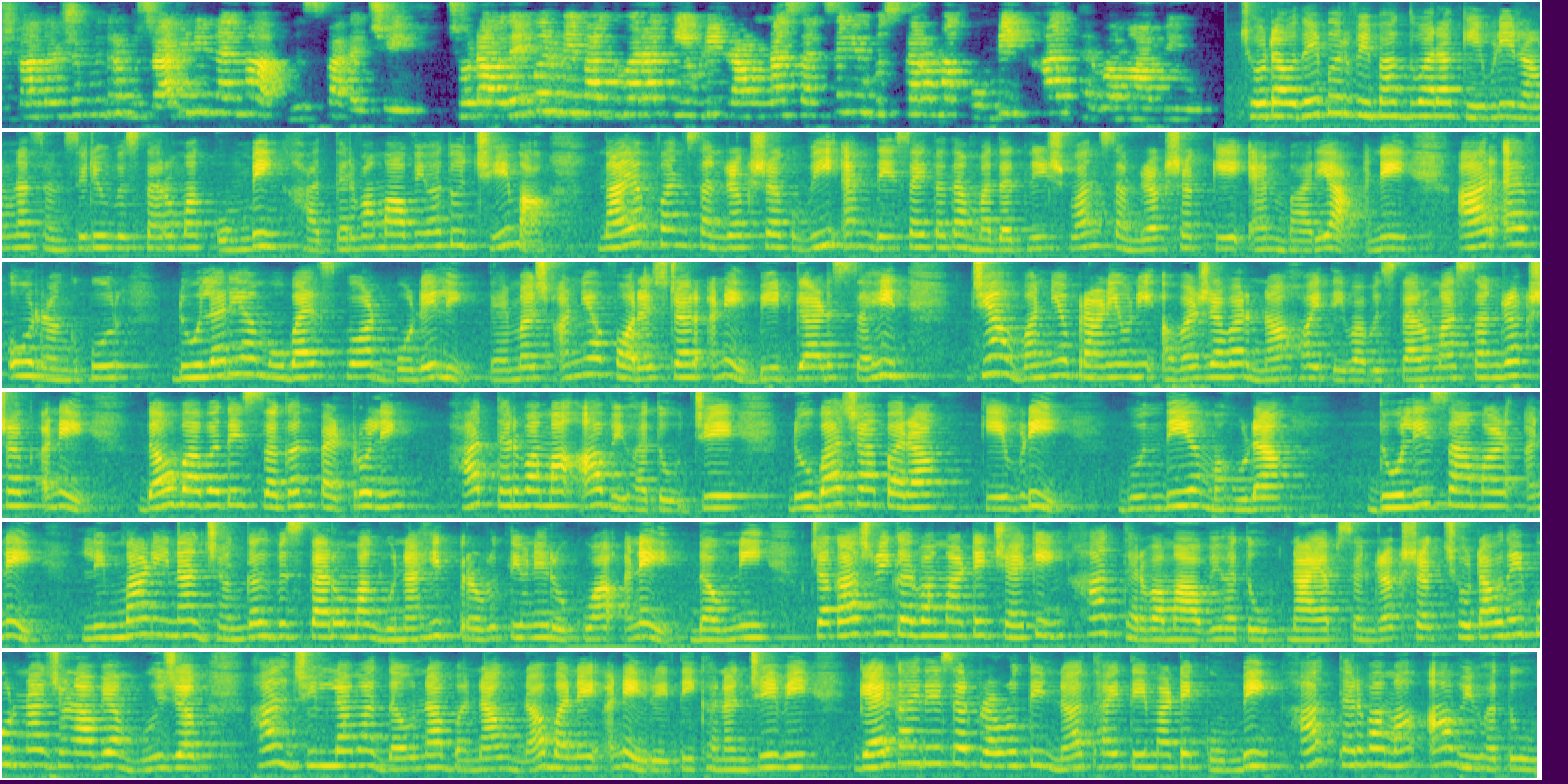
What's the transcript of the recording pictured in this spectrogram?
દર્શક મિત્રો, ગુજરાતી હેડલાઇનમાં આપનું છોટાઉદેપુર વિભાગ દ્વારા કેવડી રાઉન્ડના સંસદીય વિસ્તારોમાં કોમ્બિંગ હાથ ધરવામાં આવ્યું. છોટાઉદેપુર વિભાગ દ્વારા કેવડી રાઉન્ડના સેન્સિટિવ વિસ્તારોમાં કોમ્બિંગ હાથ ધરવામાં આવ્યું હતું, જેમાં નાયબ વન સંરક્ષક વી એમ દેસાઈ તથા મદદનીશ વન સંરક્ષક કે એમ ભારિયા અને RFO Rangpur, Dholariya mobile spot Bodeli તેમજ અન્ય ફોરેસ્ટર અને બીટગાર્ડ સહિત જ્યાં વન્ય પ્રાણીઓની અવરજવર ન હોય તેવા વિસ્તારોમાં સંરક્ષક અને દવ બાબતે સઘન પેટ્રોલિંગ હાથ ધરવામાં આવ્યું હતું, જે ડોબાચાપરા, કેવડી, ગુંદીય મહુડા ધોલીસામણ અને લીંબાણીના જંગલ વિસ્તારોમાં ગુનાહિત પ્રવૃત્તિઓને રોકવા અને દવની ચકાસણી કરવા માટે ચેકિંગ હાથ ધરવામાં આવ્યું હતું. નાયબ સંરક્ષક છોટાઉદેપુરના જણાવ્યા મુજબ, હાલ જિલ્લામાં દવના બનાવ ન બને અને રેતી ખનન જેવી ગેરકાયદેસર પ્રવૃત્તિ ન થાય તે માટે કોમ્બિંગ હાથ ધરવામાં આવ્યું હતું.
